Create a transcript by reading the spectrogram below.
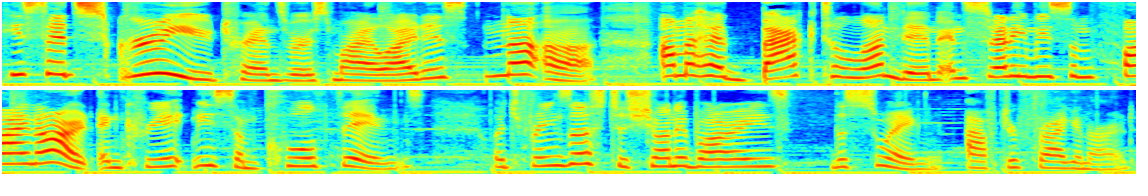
He said, screw you, transverse myelitis. Nuh-uh. I'ma head back to London and study me some fine art and create me some cool things. Which brings us to Shonibare's The Swing after Fragonard.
